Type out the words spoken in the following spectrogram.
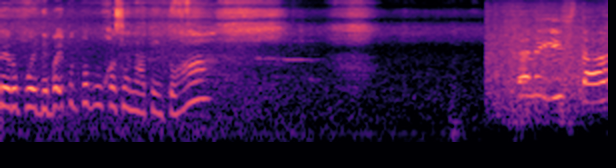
Pero pwede ba ipagpabukas na natin to, ha? Nanay Ista,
